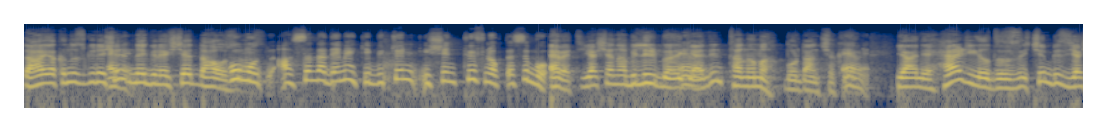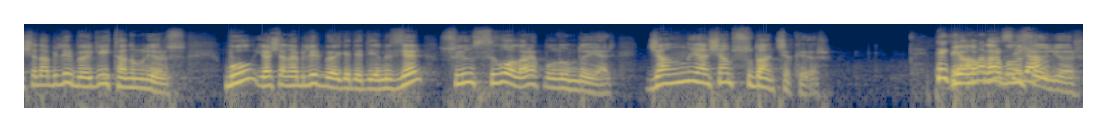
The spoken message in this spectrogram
daha yakınız güneşe Evet. ne güneşe daha uzak. Bu mu aslında demek ki bütün işin püf noktası bu. Evet, yaşanabilir bölgenin tanımı buradan çıkıyor. Evet. Yani her yıldız için biz yaşanabilir bölgeyi tanımlıyoruz. Bu yaşanabilir bölge dediğimiz yer suyun sıvı olarak bulunduğu yer. Canlı yaşam sudan çıkıyor. Peki Biyologlar bunu söylüyor.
